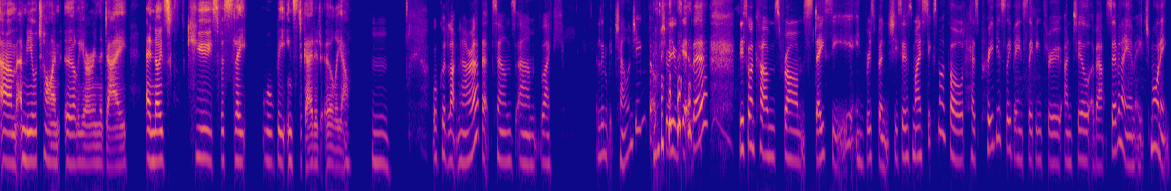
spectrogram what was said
um, a meal time earlier in the day and those cues for sleep will be instigated earlier mm. Well, good luck, Nara. That sounds um, like a little bit challenging, but I'm sure you'll get there. This one comes from Stacey in Brisbane. She says, My six month old has previously been sleeping through until about 7 a.m. each morning.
